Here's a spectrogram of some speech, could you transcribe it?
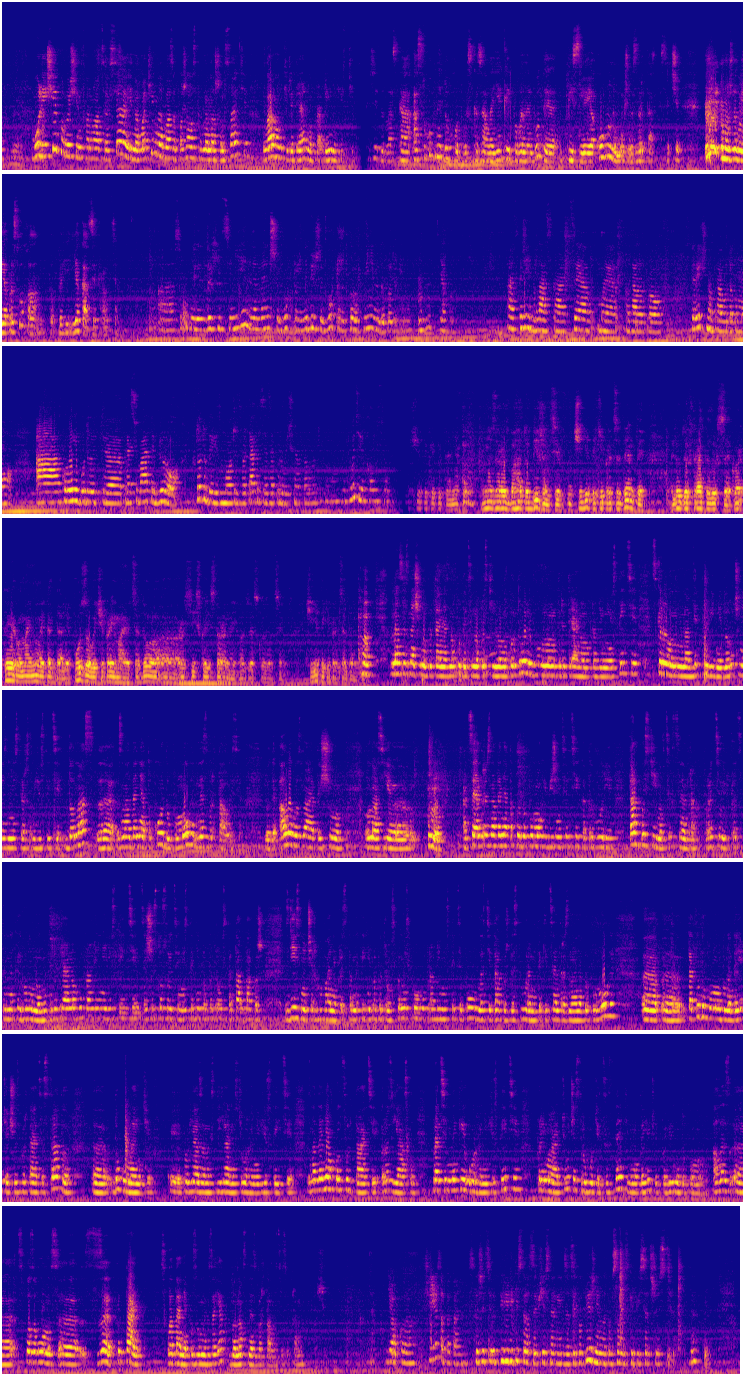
Более исчерпывающая информация вся и нормативная база, пожалуйста, на нашем сайте Главного территориального управления юстиции. Скажіть, будь ласка, а сукупний доход ви сказали, який повинен бути, після якого не можна звертатися? Чи можливо я прослухала? Тобто яка цифра оця? А сукупний дохід сім'ї не менше двох не більше двох прожиткових мінімумів доходів. Угу, дякую. А скажіть, будь ласка, це ми казали про вторичну правову допомогу. А коли будуть е, працювати бюро, хто туди зможе звертатися за первичною правовою допомогою? Будь-яка особа. Ще таке питання. У нас зараз багато біженців. Чи є такі прецеденти? Люди втратили все, квартиру, майно і так далі. Позови чи приймаються до е, російської сторони у зв'язку з цим? Чи є такі прецеденти? У нас зазначене питання знаходиться на постійному контролі в головному територіальному управлінні юстиції, скеровані на відповідні доручення з Міністерства юстиції. До нас е, з надання такої допомоги не зверталися люди. Але ви знаєте, що у нас є е, центри з надання такої допомоги біженцям цій категорії. Там постійно в цих центрах працюють представники головного територіального управління юстиції. Це що стосується міста Дніпропетровська. Там також здійснюють чергування представники Дніпропетровського міського управління юстиції по області, також де створені такі центри з надання допомоги. Е, е, Таку допомогу надають, якщо звертається з стратою документів. Е, Пов'язаних з діяльністю органів юстиції, з наданням консультацій, роз'яснень, працівники органів юстиції приймають участь в роботі цих центрів і надають відповідну допомогу. Але з, е, з позовними з, е, з питань складання позовних заяв до нас не зверталися, зокрема. Дякую. Чи є запитання? Скажите, вот перерегистрация общественной организации по-прежнему на Комсомольской 56, да?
